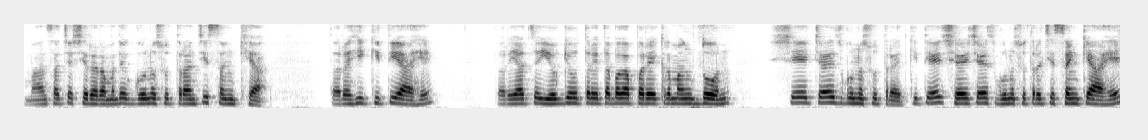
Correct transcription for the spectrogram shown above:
माणसाच्या शरीरामध्ये गुणसूत्रांची संख्या. तर ही किती आहे? तर याचं योग्य उत्तर येतं बघा पर्याय क्रमांक दोन. शेहेचाळीस गुणसूत्र आहेत. किती आहेत? शेहेचाळीस गुणसूत्रांची संख्या आहे.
